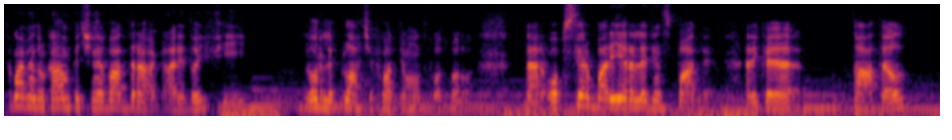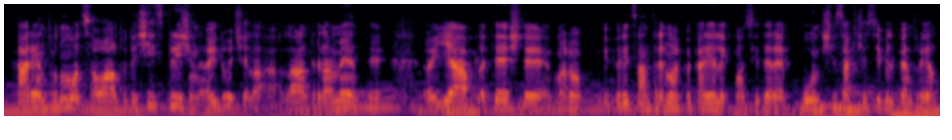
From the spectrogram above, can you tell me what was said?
tocmai pentru că am pe cineva drag, are doi fii, lor le place foarte mult fotbalul, dar observ barierele din spate. Adică tatăl care într-un mod sau altul, deși îi sprijină, îi duce la, la antrenamente, îi ia, plătește, mă rog, diferiți antrenori pe care el îi considere buni și accesibil pentru el,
